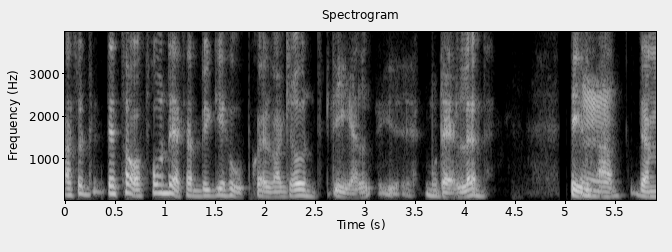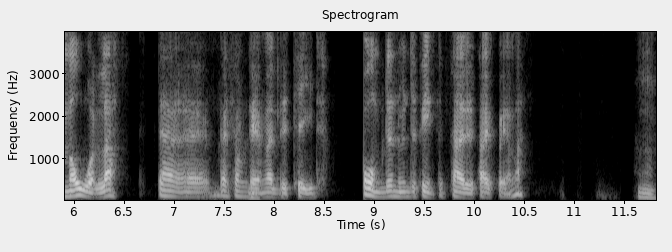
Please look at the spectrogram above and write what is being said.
alltså det tar från det att jag bygger ihop själva grunddel, eh, modellen till Mm. att den målas. Där, där kan det en väldig tid. Om det nu inte finns ett färdigt färgschema. Mm.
